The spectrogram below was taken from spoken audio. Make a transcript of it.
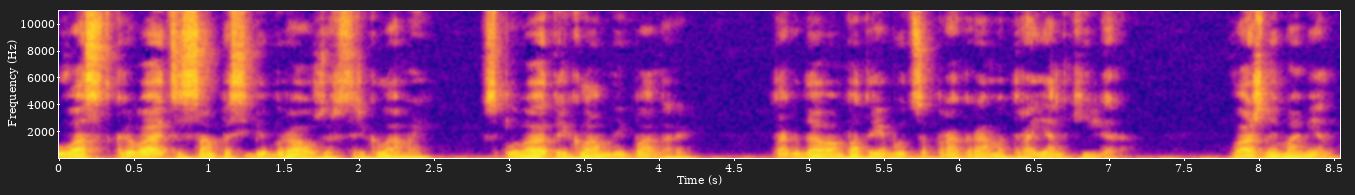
У вас открывается сам по себе браузер с рекламой. Всплывают рекламные баннеры. Тогда вам потребуется программа Троян Киллер. Важный момент.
